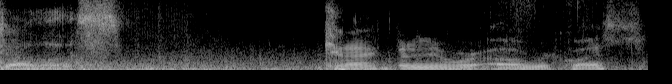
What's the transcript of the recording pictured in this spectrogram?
jealous. Can I put in a request?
